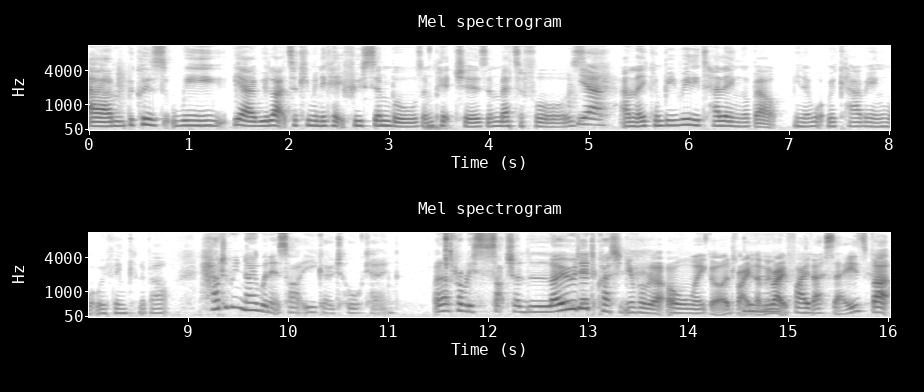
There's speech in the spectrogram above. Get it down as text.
Um, because we yeah we like to communicate through symbols and pictures and metaphors. Yeah. And they can be really telling about you know what we're carrying, what we're thinking about. How do we know when it's our ego talking? Well, that's probably such a loaded question. You're probably like, oh my god, right, let me write five essays. But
